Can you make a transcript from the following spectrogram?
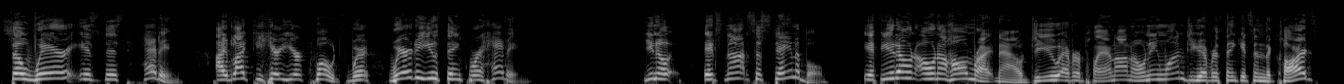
So where is this heading? I'd like to hear your quotes. Where where do you think we're heading? You know, it's not sustainable. If you don't own a home right now, do you ever plan on owning one? Do you ever think it's in the cards?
